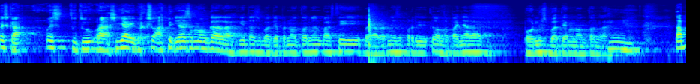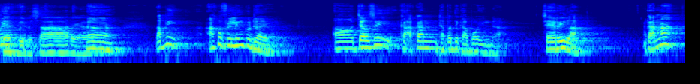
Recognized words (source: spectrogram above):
wis gak wis dudu rahasia itu soalnya. Ya semoga lah kita sebagai penonton kan pasti berharapnya seperti itu anggapannya lah bonus buat yang nonton lah. Tapi Derby besar ya. eh, tapi aku feelingku dah ya. eh, Chelsea gak akan dapat tiga poin dah. Seri lah. Karena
